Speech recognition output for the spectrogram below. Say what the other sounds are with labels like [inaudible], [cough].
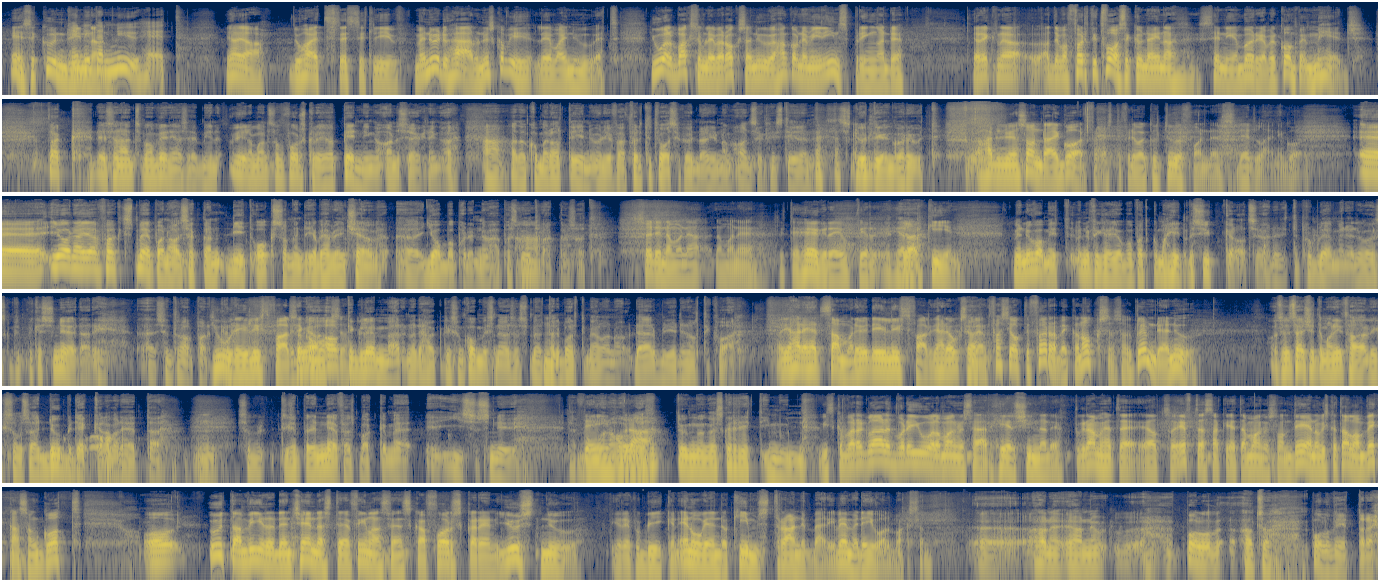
en sekund En innan. liten nyhet. Ja, ja, du har ett stressigt liv. Men nu är du här och nu ska vi leva i nuet. Joel Backström lever också i nuet. Han kom nämligen inspringande. Jag räknar att det var 42 sekunder innan sändningen började. Välkommen med. Tack. Det är sånt som man vänjer sig vid när man som forskare gör penningansökningar. Ah. Att de kommer alltid in ungefär 42 sekunder innan ansökningstiden [laughs] slutligen går ut. Hade du en sån dag igår förresten? För det var Kulturfondens deadline igår. Eh, ja, nej, jag är faktiskt med på en ansökan dit också, men jag behöver inte själv eh, jobba på den nu här på slutrackan. Så att. Så är det när man är, när man är lite högre upp i hierarkin. Men nu, var mitt, nu fick jag jobba på att komma hit med cykel, alltså. jag hade lite problem med det. Det var ganska mycket snö där i eh, centralparken. Jo, det är ju livsfarligt. Som jag också. alltid glömmer när det har liksom kommit snö så smälter det bort emellan och där blir den alltid kvar. Jag hade helt samma, det är det är ju livsfarligt. Jag hade också Ja. glömt. Fast jag åkte förra veckan också, så glömde jag nu. Och sen särskilt om man inte har liksom så här dubbdäck eller vad det heter. Mm. Så till exempel en nedförsbacke med is och snö. Det är inte bra. tungan ganska rätt i mun. Vi ska vara glada att både Joel och Magnus är helskinnade. Programmet heter alltså Eftersnack, jag heter Magnus Lundén och vi ska tala om veckan som gått. Och utan vidare den kändaste finlandssvenska forskaren just nu i republiken är nog ändå Kim Strandberg. Vem är det Joel Backström? Eh, han är, är han uh, pol, alltså polvetare,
